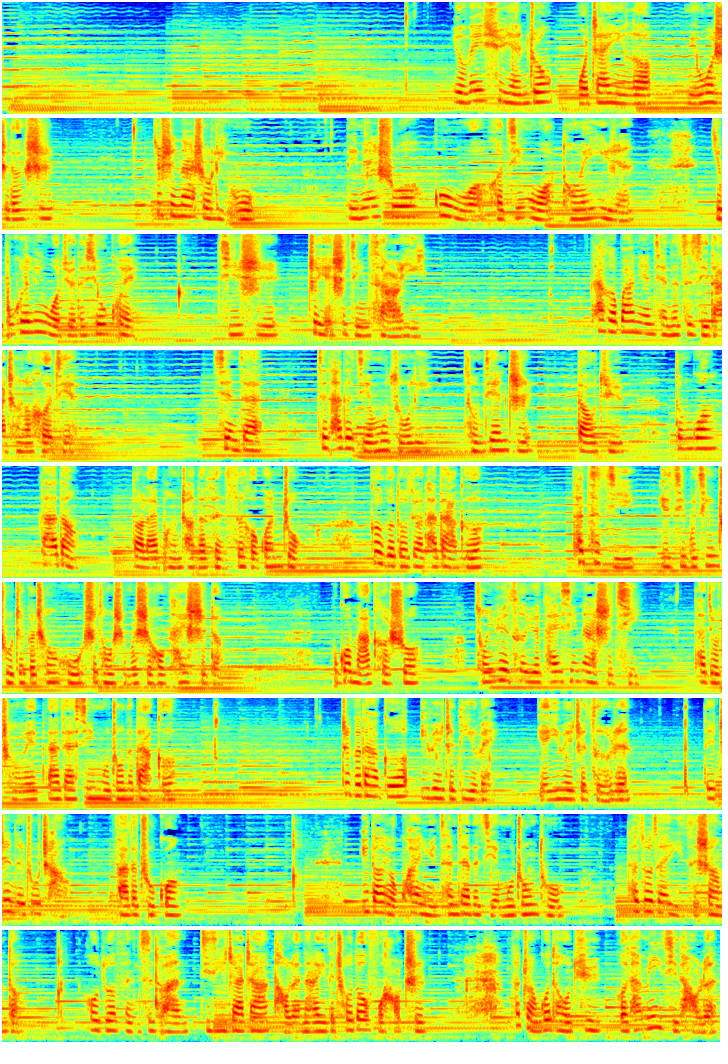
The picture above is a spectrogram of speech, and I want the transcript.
有位序言中，我摘引了米沃什的诗，就是那首《礼物》，里面说“故我和今我同为一人，也不会令我觉得羞愧。”其实这也是仅此而已。他和八年前的自己达成了和解。现在，在他的节目组里，从监制、道具、灯光、搭档，到来捧场的粉丝和观众，个个都叫他大哥。他自己也记不清楚这个称呼是从什么时候开始的。不过马可说，从越策越开心那时起，他就成为大家心目中的大哥。这个大哥意味着地位，也意味着责任，得镇得住场，发得出光。一档有快女参加的节目中途，他坐在椅子上等，后座粉丝团叽叽喳喳讨论哪里的臭豆腐好吃。他转过头去和他们一起讨论。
